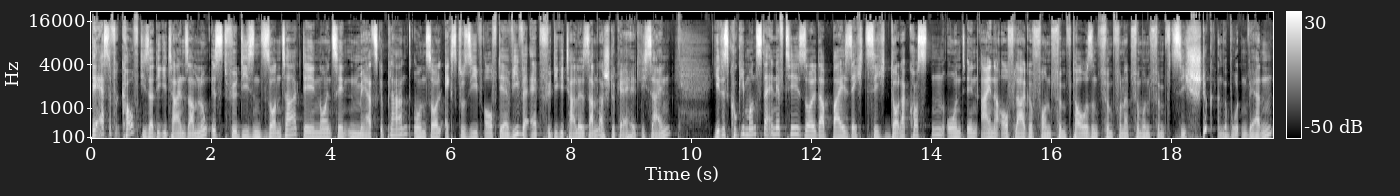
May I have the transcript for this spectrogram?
Der erste Verkauf dieser digitalen Sammlung ist für diesen Sonntag, den 19. März geplant und soll exklusiv auf der Vive App für digitale Sammlerstücke erhältlich sein. Jedes Cookie Monster NFT soll dabei 60 Dollar kosten und in einer Auflage von 5555 Stück angeboten werden.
